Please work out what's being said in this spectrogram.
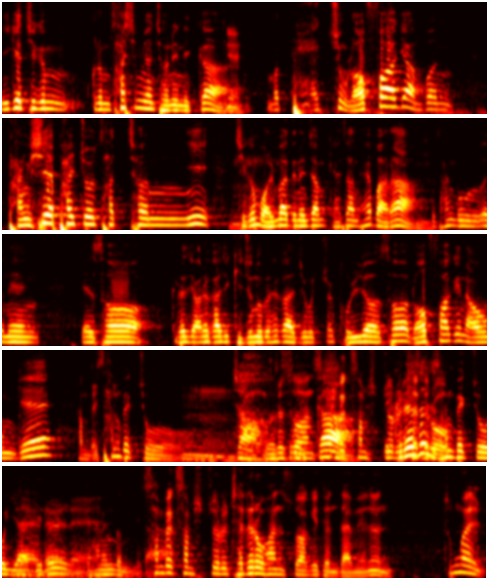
이게 지금 그럼 40년 전이니까 예. 뭐 대충 러프하게 한번 당시에 8조 4천이 지금 얼마 되는지 한번 계산해봐라. 그래서 한국은행에서 그래서 여러 가지 기준으로 해가지고 쭉 돌려서 러프하게 나온 게 300조. 자, 그래서 한 였으니까 330조를 그래서 제대로 300조 이야기를 네네네. 이제 하는 겁니다. 330조를 제대로 환수하게 된다면은 정말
